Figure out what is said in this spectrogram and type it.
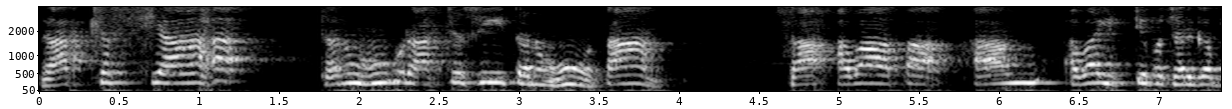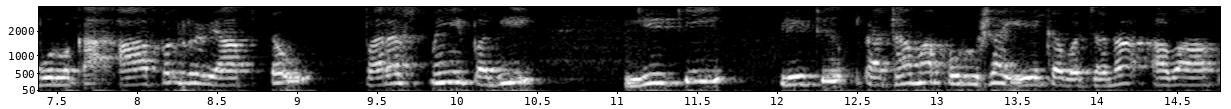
ರಾಕ್ಷಸ್ಯಾ ತನು ರಾಕ್ಷಸೀ ತನು ತಾಂ, ಸಾ ಅವಾಪ, ಆಂ, ಅವ ಇತ್ಯುಪಸರ್ಗಪೂರ್ವಕ, ಆಪಲ್ರ ವ್ಯಾಪ್ತೌ, ಪರಸ್ಮೈ ಪದಿ, ಲಿಟಿ ಲಿಟ್ ಪ್ರಥಮ ಪುರುಷ ಏಕವಚನ ಅವಾಪ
